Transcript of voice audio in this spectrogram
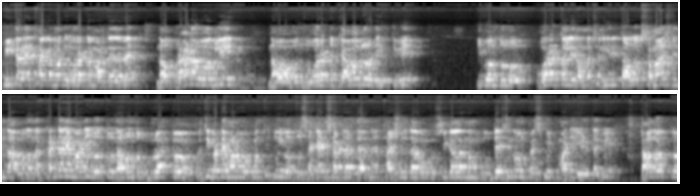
ಪೀಠನೇ ತ್ಯಾಗ ಮಾಡಿ ಹೋರಾಟ ಮಾಡ್ತಾ ಇದ್ದಾರೆ. ನಾವು ಪ್ರಾಣ ಹೋಗ್ಲಿ, ನಾವು ಆ ಒಂದು ಹೋರಾಟಕ್ಕೆ ಯಾವಾಗಲೂ ರೆಡಿ ಇರ್ತೀವಿ. ಈ ಒಂದು ಹೋರಾಟದಲ್ಲಿ ನಮ್ಮ ಚನ್ನಗಿರಿ ತಾಲೂಕು ಸಮಾಜದಿಂದ ಅವರನ್ನ ಖಂಡನೆ ಮಾಡಿ ಇವತ್ತು ನಾವೊಂದು ಬೃಹತ್ ಪ್ರತಿಭಟನೆ ಮಾಡಬೇಕು ಅಂತಿದ್ದು. ಇವತ್ತು ಸೆಕೆಂಡ್ ಸ್ಯಾಟರ್ಡೆ ಅಂದರೆ ತಹಶೀಲ್ದಾರ್ ಸಿಗಲ್ಲ ಅನ್ನೋ ಒಂದು ಉದ್ದೇಶದಿಂದ ಒಂದು ಪ್ರೆಸ್ ಮೀಟ್ ಮಾಡಿ ಹೇಳ್ತಾ ಇದ್ವಿ. ತಾಲೂಕು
